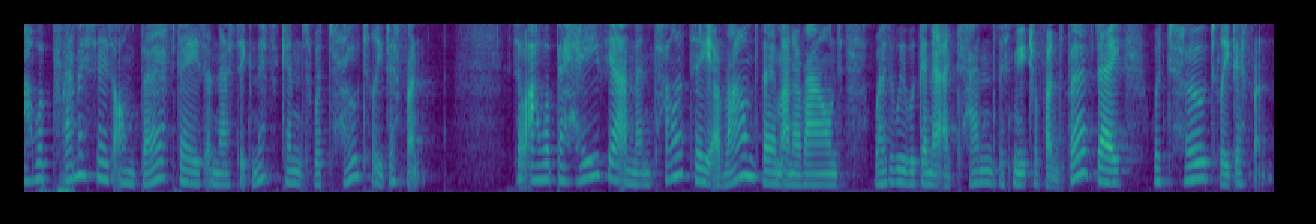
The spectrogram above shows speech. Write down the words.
Our premises on birthdays and their significance were totally different. So our behavior and mentality around them and around whether we were going to attend this mutual friend's birthday were totally different.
